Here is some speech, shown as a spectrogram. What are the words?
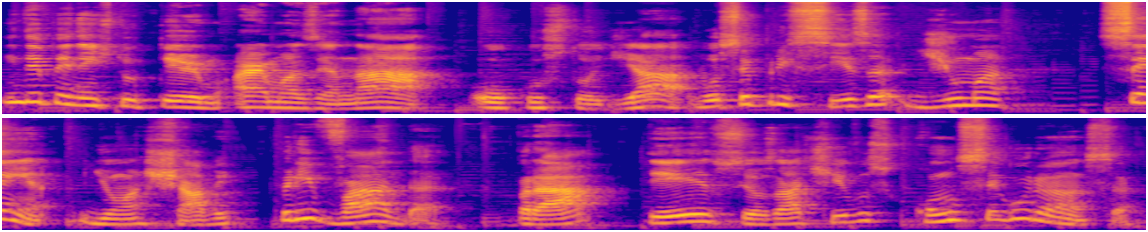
independente do termo armazenar ou custodiar, você precisa de uma senha, de uma chave privada para ter seus ativos com segurança.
